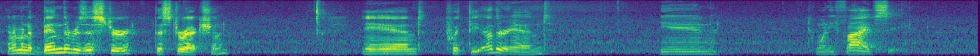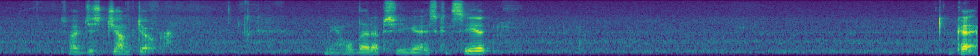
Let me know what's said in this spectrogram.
And I'm going to bend the resistor this direction and put the other end in 25C. So I've just jumped over. Let me hold that up so you guys can see it. Okay.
